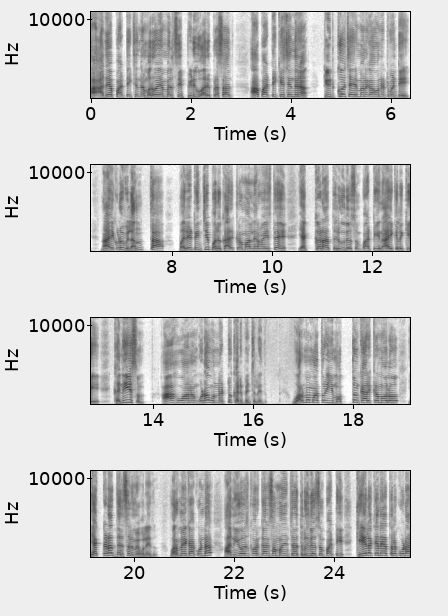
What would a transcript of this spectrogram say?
ఆ అదే పార్టీకి చెందిన మరో ఎమ్మెల్సీ పిడుగు హరిప్రసాద్ ఆ పార్టీకి చెందిన టిడ్కో చైర్మన్గా ఉన్నటువంటి నాయకుడు వీళ్ళంతా పర్యటించి పలు కార్యక్రమాలు నిర్వహిస్తే ఎక్కడా తెలుగుదేశం పార్టీ నాయకులకి కనీసం ఆహ్వానం కూడా ఉన్నట్టు కనిపించలేదు. వర్మ మాత్రం ఈ మొత్తం కార్యక్రమంలో ఎక్కడా దర్శనం ఇవ్వలేదు వర్మే కాకుండా ఆ నియోజకవర్గానికి సంబంధించిన తెలుగుదేశం పార్టీ కీలక నేతలు కూడా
